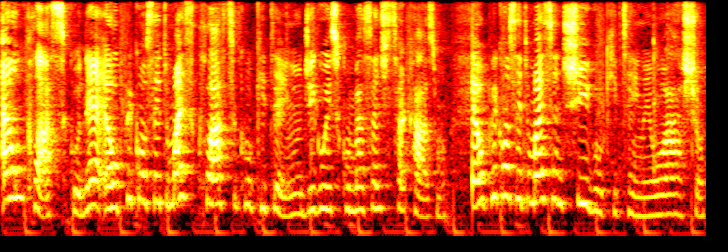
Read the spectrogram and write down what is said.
é um clássico, né? É o preconceito mais clássico que tem. Eu digo isso com bastante sarcasmo. É o preconceito mais antigo que tem, eu acho.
